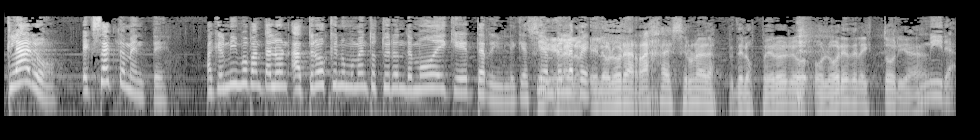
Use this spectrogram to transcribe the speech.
Claro, exactamente. Aquel mismo pantalón atroz que en un momento estuvieron de moda y que terrible, que Sí, hacían ver el, la el olor a raja es ser uno de, las- de los peores olores de la historia. ¿eh? Mira,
